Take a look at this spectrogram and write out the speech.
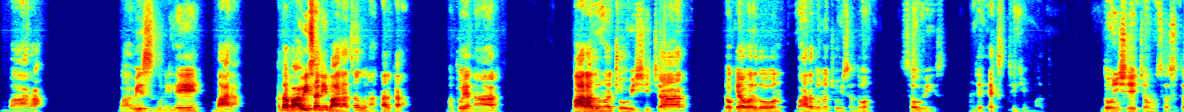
बारा. बावीस गुणिले बारा. आता बावीस आणि बाराचा गुणाकार करा. मग तो येणार बारा दोन चोवीसशे चार. डोक्यावर दोन बारा दोन चोवीस आणि दोन सव्वीस. म्हणजे एक्सची किंमत दोनशे चौसष्ट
